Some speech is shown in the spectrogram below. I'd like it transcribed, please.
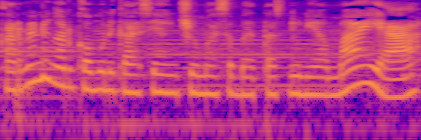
Karena dengan komunikasi yang cuma sebatas dunia maya,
